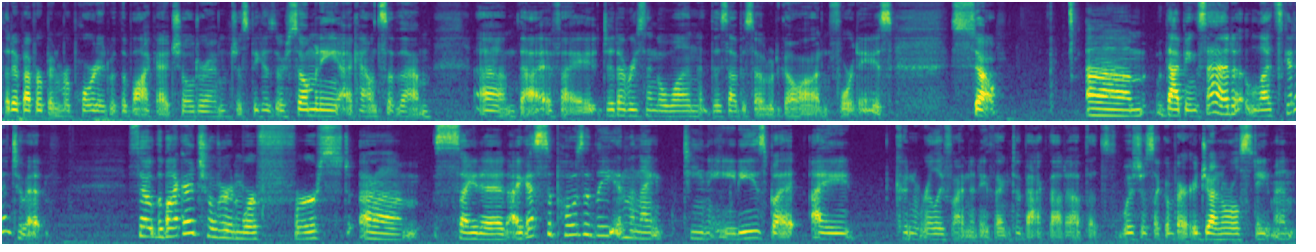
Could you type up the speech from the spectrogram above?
that have ever been reported with the Black Eyed Children. Just because there's so many accounts of them um, that if I did every single one, this episode would go on four days. So. Um, that being said, let's get into it. So the black eyed children were first um, sighted, I guess, supposedly in the 1980s, but I couldn't really find anything to back that up. That was just like a very general statement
